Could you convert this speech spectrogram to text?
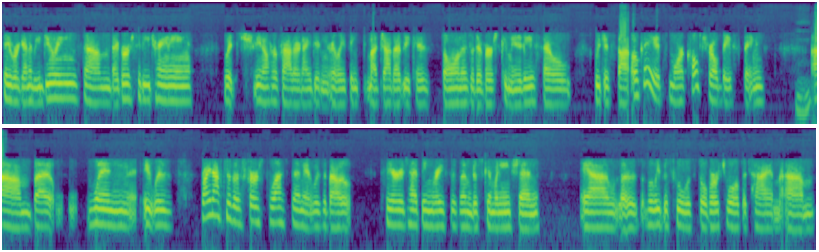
they were going to be doing some diversity training, which, you know, her father and I didn't really think much of it because Solon is a diverse community. So we just thought, okay, it's more cultural based things. Mm-hmm. Um, but when it was right after the first lesson, it was about stereotyping, racism, discrimination. And I, was, I believe the school was still virtual at the time. Um,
